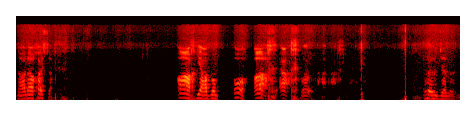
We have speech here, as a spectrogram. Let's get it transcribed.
Ne alakaysa. Ah yavrum. Oh ah ah vallahi ah ya. Öleceğim öleceğim.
